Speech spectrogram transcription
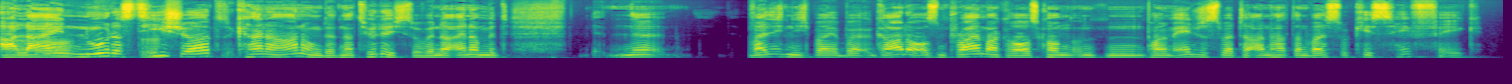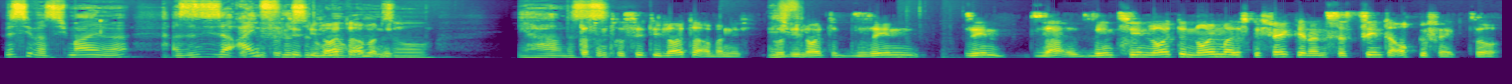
allein nur das T-Shirt, keine Ahnung, das natürlich so. Wenn da einer mit, ne, weiß ich nicht, bei, bei gerade aus dem Primark rauskommt und ein Palm Angels Sweater anhat, dann weißt du, okay, safe fake. Wisst ihr, was ich meine? Also sind diese Einflüsse die Leute drumherum aber nicht. so. Ja, und das, Das interessiert die Leute aber nicht. So, die Leute sehen, sehen, sehen zehn Leute, neunmal ist gefaked, ja, dann ist das zehnte auch gefaked. So,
